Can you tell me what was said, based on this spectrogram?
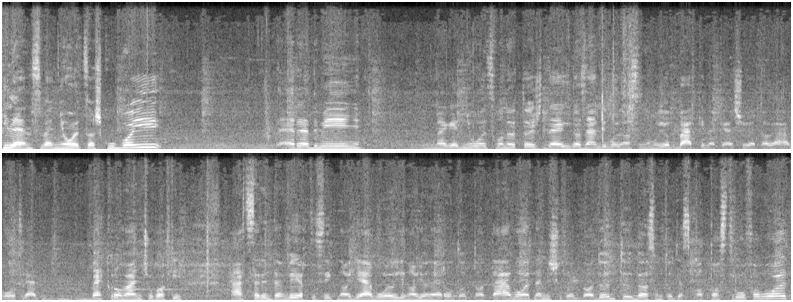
14-98-as kubai eredmény, meg egy 85-ös, de igazándiból azt mondom, hogy ott bárkinek elsőre talál volt. Lehet Bekrománcsok, aki hát szerintem vért iszik nagyjából, ugye nagyon elrontotta a távolt, nem is jutott be a döntőbe, azt mondta, hogy ez katasztrófa volt,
